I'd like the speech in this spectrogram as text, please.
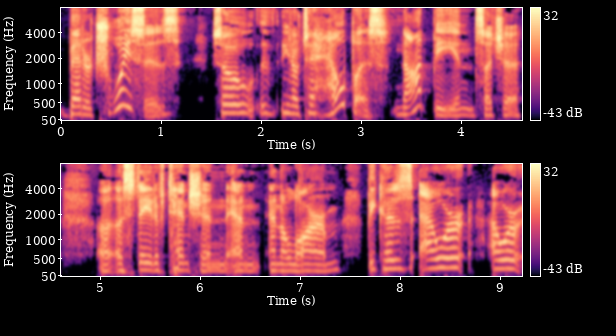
better choices so, you know, to help us not be in such a, a state of tension and, and alarm, because our, our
